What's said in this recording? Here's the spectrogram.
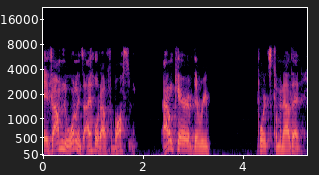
if I'm New Orleans, I hold out for Boston. I don't care if the reports coming out that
